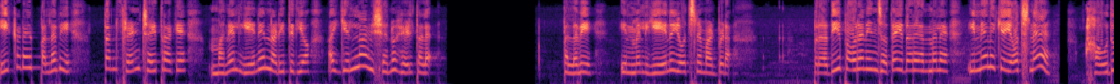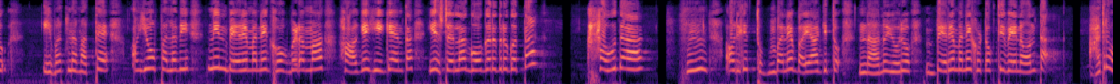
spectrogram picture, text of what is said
ಈ ಕಡೆ ಪಲ್ಲವಿ ತನ್ನ ಫ್ರೆಂಡ್ ಚೈತ್ರಾಗೆ ಮನೇಲಿ ಏನೇನು ನಡೀತಿದೆಯೋ ಆ ಎಲ್ಲ ವಿಷಯನೂ ಹೇಳ್ತಾಳೆ. ಪಲ್ಲವಿ ಇನ್ಮೇಲೆ ಏನು ಯೋಚನೆ ಮಾಡಬೇಡ. ಪ್ರದೀಪ್ ಅವರೇ ನಿನ್ನ ಜೊತೆ ಇದ್ದಾರೆ ಅಂದಮೇಲೆ ಇನ್ನೇನಕ್ಕೆ ಯೋಚನೆ? ಹೌದು ಇವತ್ತು ನಮ್ಮ ಅತ್ತೆ, ಅಯ್ಯೋ ಪಲ್ಲವಿ, ನೀನು ಬೇರೆ ಮನೆಗೆ ಹೋಗ್ಬೇಡಮ್ಮ, ಹಾಗೆ ಹೀಗೆ ಅಂತ ಎಷ್ಟೆಲ್ಲ ಗೋಗರಿದ್ರು ಗೊತ್ತಾ? ಹೌದಾ? ಹ್ಞೂ ಅವರಿಗೆ ತುಂಬಾನೇ ಭಯ ಆಗಿತ್ತು. ನಾನು ಇವರು ಬೇರೆ ಮನೆಗೆ ಹೊಟ್ಟೋಗ್ತೀವೇನೋ ಅಂತ. ಆದರೂ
